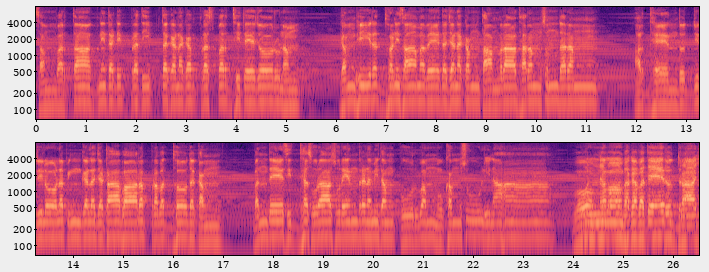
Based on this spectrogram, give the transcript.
संवर्ताग्नितटिप्रतीप्तकनकप्रस्पर्धितेजोरुणम्। गम्भीरध्वनिसामवेदजनकम् ताम्राधरम् सुन्दरम् अर्धेन्दुद्युतिलोलपिङ्गलजटाभारप्रबद्धोदकम् वन्दे सिद्धसुरासुरेन्द्रनमितम् पूर्वम् मुखम् शूलिनः। ॐ नमो भगवते रुद्राय।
